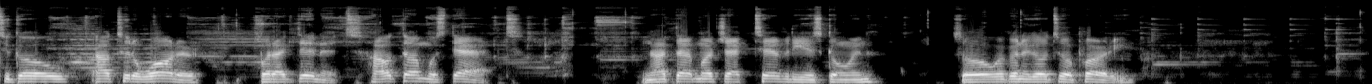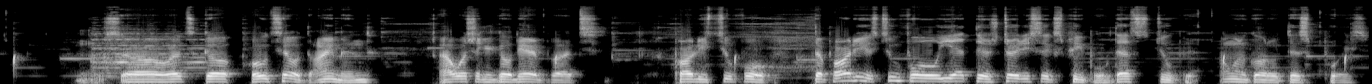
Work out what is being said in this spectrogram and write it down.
to go out to the water, but I didn't. How dumb was that? Not that much activity is going, so we're gonna go to a party. So let's go Hotel Diamond. I wish I could go there, but party's too full. The party is too full, yet there's 36 people. That's stupid. I want to go to this place.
